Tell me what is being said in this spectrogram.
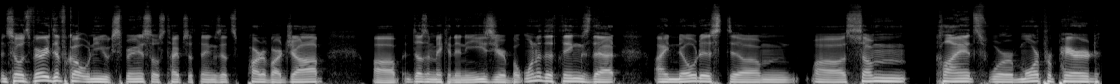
and so it's very difficult when you experience those types of things. That's part of our job. Uh, it doesn't make it any easier. But one of the things that I noticed, um, uh, some clients were more prepared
